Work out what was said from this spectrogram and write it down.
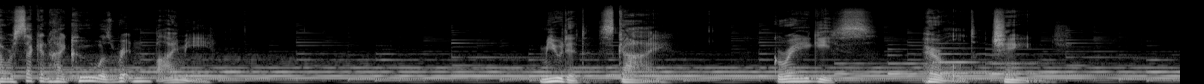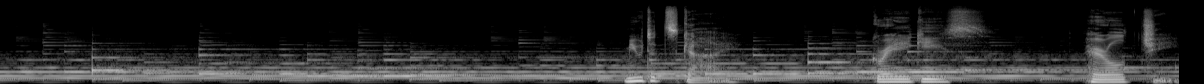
Our second haiku was written by me. Muted sky, gray geese, herald change. Muted sky, gray geese, herald change.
